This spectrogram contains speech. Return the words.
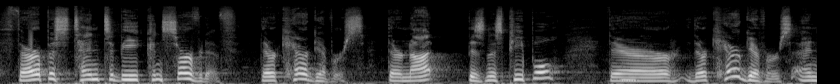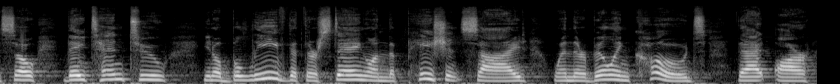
therapists tend to be conservative. They're caregivers. They're not business people. They're, they're caregivers. And so they tend to, you know, believe that they're staying on the patient side when they're billing codes that are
